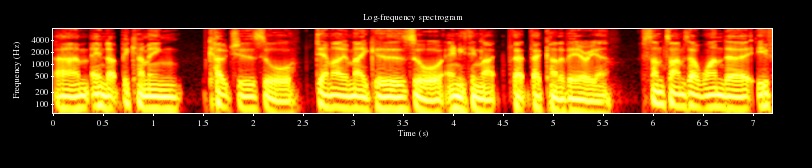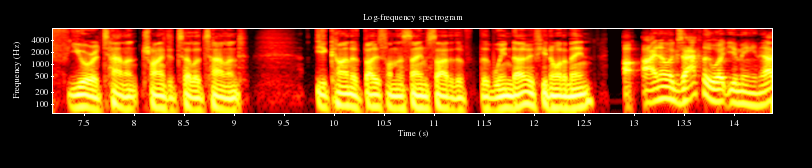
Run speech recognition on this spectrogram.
um, end up becoming coaches or demo makers or anything like that, that kind of area. Sometimes I wonder if you're a talent trying to tell a talent, you're kind of both on the same side of the, the window, if you know what I mean. I know exactly what you mean. I,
